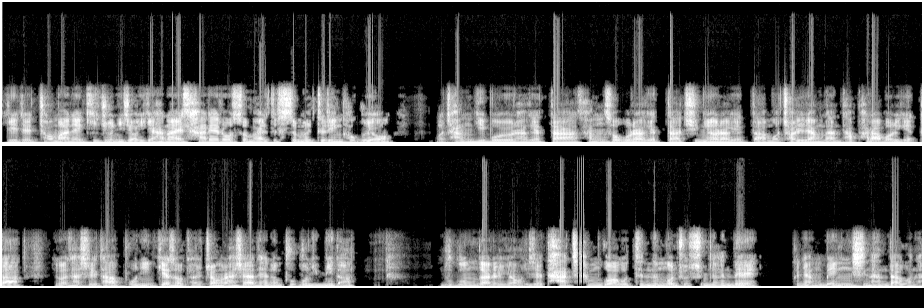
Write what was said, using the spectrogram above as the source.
이게 이제 저만의 기준이죠. 이게 하나의 사례로서 말씀을 드린 거고요. 뭐 장기 보유하겠다, 상속을 하겠다, 증여하겠다, 뭐 전략 난 다 팔아버리겠다. 이건 사실 다 본인께서 결정을 하셔야 되는 부분입니다. 누군가를요, 이제 다 참고하고 듣는 건 좋습니다. 근데 그냥 맹신한다거나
